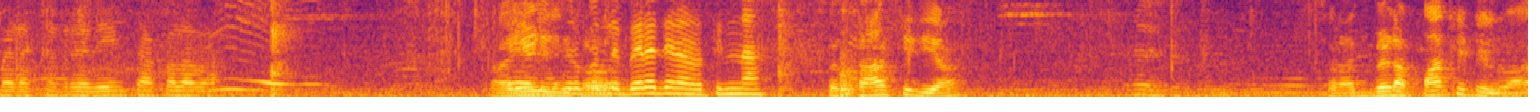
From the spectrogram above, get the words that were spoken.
ಬೇಡ ಕಣ್ರಿ ಅದೇನು ಸಾಕಲ್ಲವ ಇದ್ರ ಬದಲು ಬೇರೆದೇನಾದ್ರು ತಿನ್ನ. ಸರ್ ಸಾಸ್ ಇದೆಯಾ? ಸರ್ ಅದು ಬೇಡ ಪಾಕೆಟ್ ಇಲ್ವಾ?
